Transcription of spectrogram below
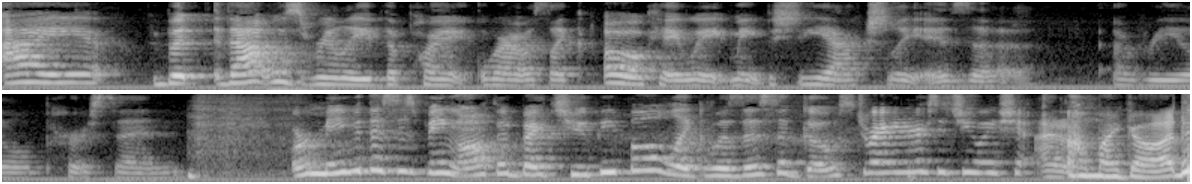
I. But that was really the point where I was like, oh, okay, wait, maybe she actually is a a real person. or maybe this is being authored by two people. Like, was this a ghostwriter situation? I don't. Oh my god.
